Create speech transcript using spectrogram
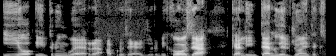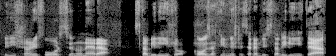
io entro in guerra a proteggervi, cosa che all'interno del Joint Expeditionary Force non era stabilito, cosa che invece sarebbe stabilita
